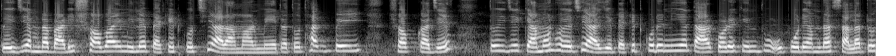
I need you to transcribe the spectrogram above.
তো এই যে আমরা বাড়ির সবাই মিলে প্যাকেট করছি আর আমার মেয়ে এটা তো থাকবেই সব কাজে। তো এই যে কেমন হয়েছে, আজ প্যাকেট করে নিয়ে তারপরে কিন্তু উপরে আমরা সালাডও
